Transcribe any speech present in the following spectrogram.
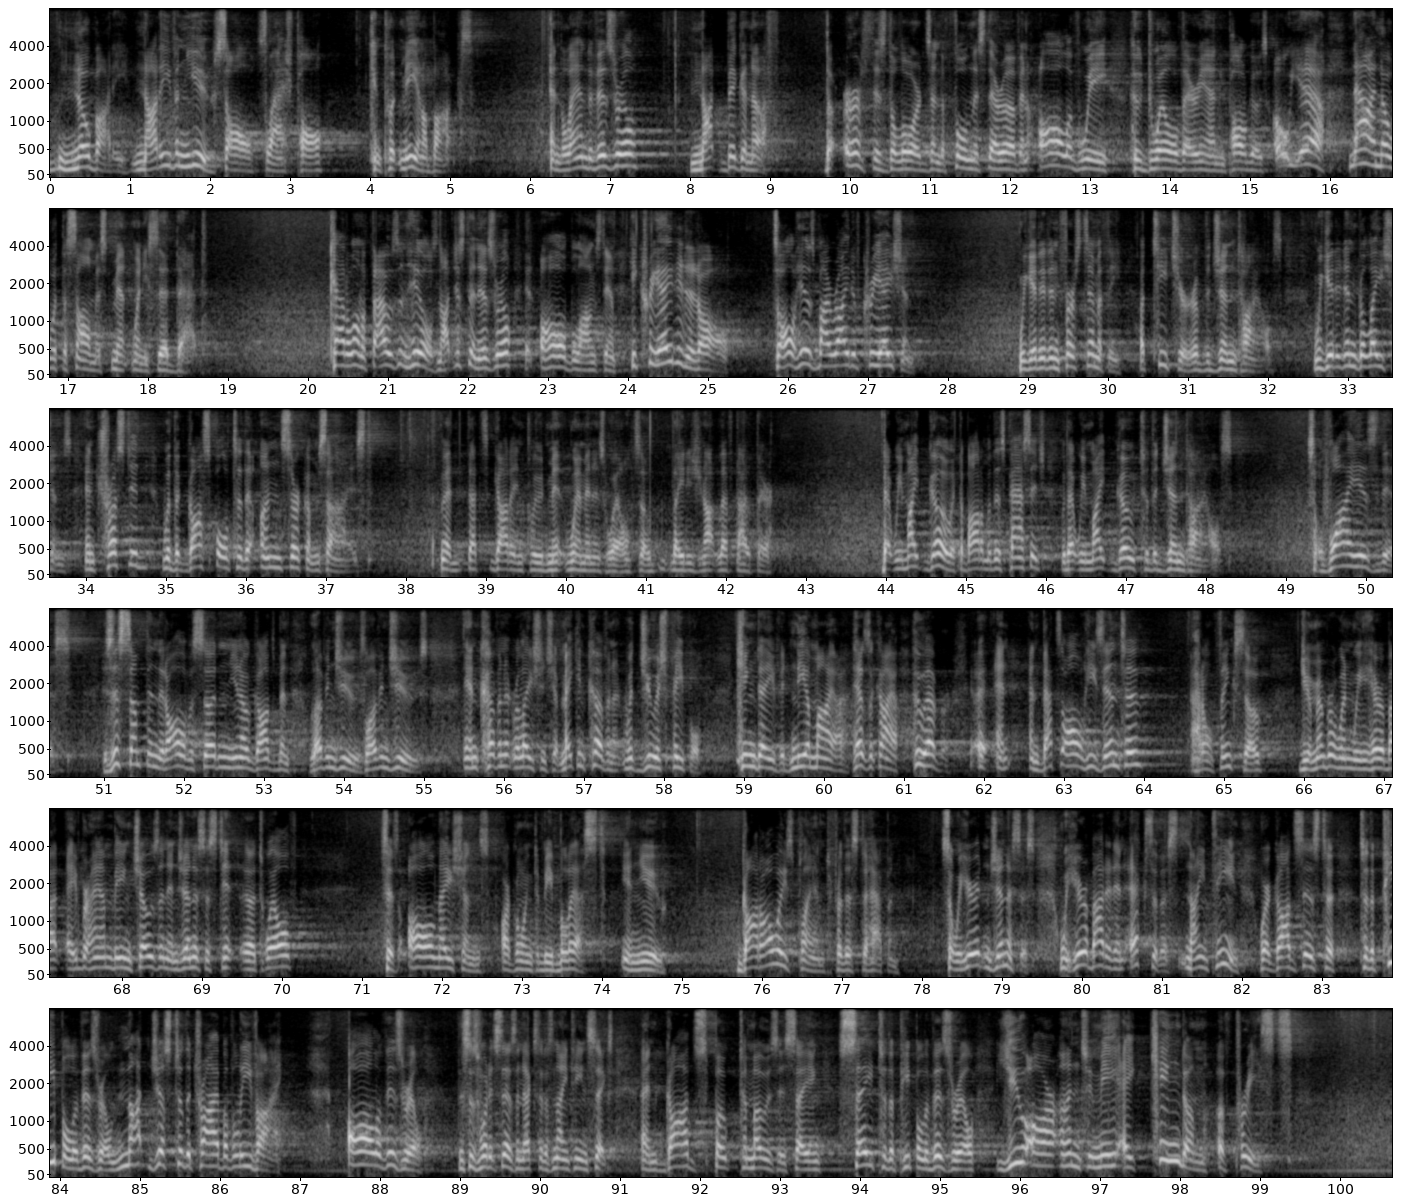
Nobody, not even you, Saul slash Paul, can put me in a box. And the land of Israel, not big enough. The earth is the Lord's and the fullness thereof, and all of we who dwell therein. And Paul goes, Oh, yeah, now I know what the psalmist meant when he said that. Cattle on a thousand hills, not just in Israel, it all belongs to him. He created it all, it's all his by right of creation. We get it in 1 Timothy, a teacher of the Gentiles. We get it in Galatians, entrusted with the gospel to the uncircumcised. And that's got to include women as well. So, ladies, you're not left out there. That we might go at the bottom of this passage, that we might go to the Gentiles. So, why is this? Is this something that all of a sudden, you know, God's been loving Jews, loving Jews, in covenant relationship, making covenant with Jewish people? King David, Nehemiah, Hezekiah, whoever. And, and that's all he's into? I don't think so. Do you remember when we hear about Abraham being chosen in Genesis uh, 12? It says, All nations are going to be blessed in you. God always planned for this to happen. So we hear it in Genesis. We hear about it in Exodus 19, where God says to, to the people of Israel, not just to the tribe of Levi, all of Israel, this is what it says in Exodus 19:6. And God spoke to Moses, saying, Say to the people of Israel, You are unto me a kingdom of priests.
